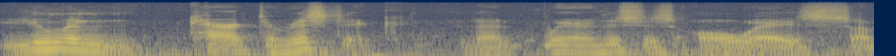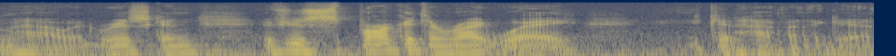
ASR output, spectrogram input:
human characteristic that where this is always somehow at risk, and if you spark it the right way, it can happen again.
